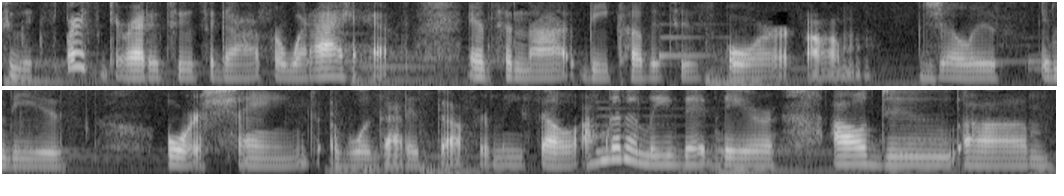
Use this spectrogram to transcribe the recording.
to express gratitude to God for what I have and to not be covetous or um, jealous, envious, or ashamed of what God has done for me. So I'm going to leave that there. I'll do, um,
